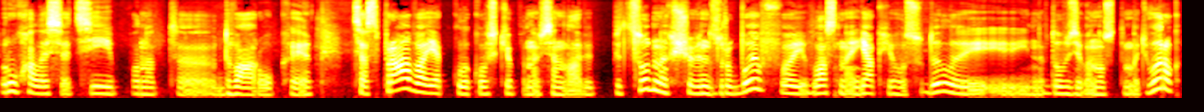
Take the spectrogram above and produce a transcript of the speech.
рухалися ці понад е, два роки ця справа, як Куликовський опинився на лаві підсудних, що він зробив, і власне як його судили, і невдовзі виноситимуть вирок.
